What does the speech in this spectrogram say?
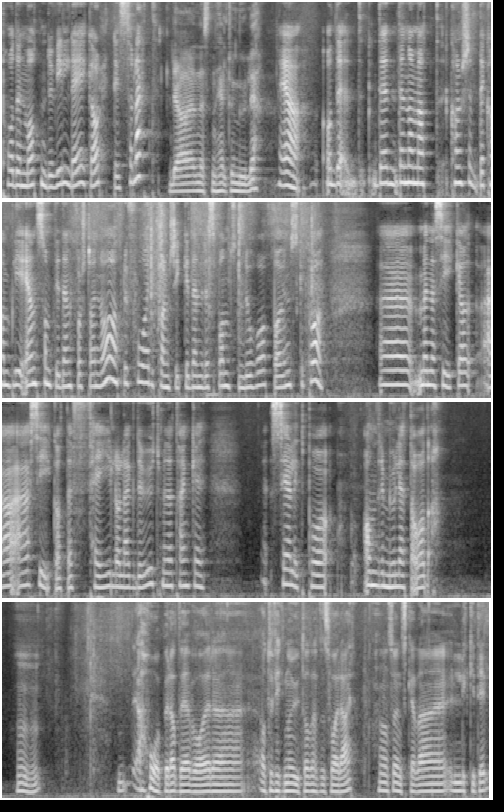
på den måten du vil, det er ikke alltid så lett. Det er nesten helt umulig. Ja, og det, det, det er noe med at kanskje det kan bli ensomt i den forstand òg, at du får kanskje ikke den responsen du håper og ønsker på. Eh, men jeg sier, ikke, jeg, jeg sier ikke at det er feil å legge det ut, men jeg tenker Se litt på andre muligheter òg, da. Mhm. Jeg håper at det var eh, At du fikk noe ut av dette svaret her. Og så ønsker jeg deg lykke til.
